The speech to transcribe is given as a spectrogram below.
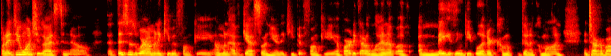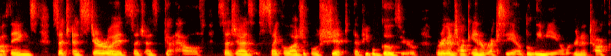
but I do want you guys to know that this is where I'm going to keep it funky. I'm going to have guests on here that keep it funky. I've already got a lineup of amazing people that are com- going to come on and talk about things such as steroids, such as gut health, such as psychological shit that people go through. We're going to talk anorexia, bulimia. We're going to talk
